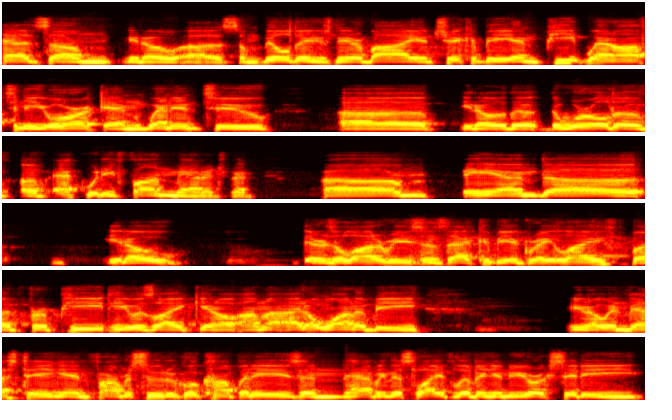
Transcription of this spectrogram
had some, you know, uh, some buildings nearby in Chicopee. And Pete went off to New York and went into, uh, you know, the the world of of equity fund management. Um, and uh, you know, there's a lot of reasons that could be a great life, but for Pete, he was like, you know, I'm not, I don't want to be you know, investing in pharmaceutical companies and having this life living in New York City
